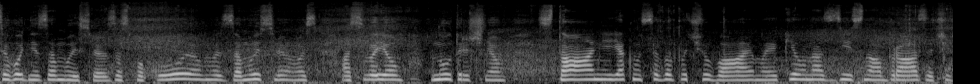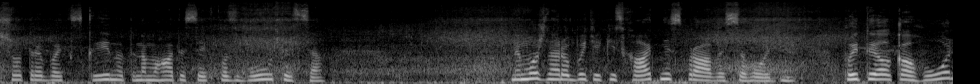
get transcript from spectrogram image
Сьогодні замислюю, заспокоюємось, замислюємось о своєму внутрішньому стані, як ми себе почуваємо, які у нас дійсно образи, чи що треба їх скинути, намагатися їх позбутися. Не можна робити якісь хатні справи сьогодні, пити алкоголь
